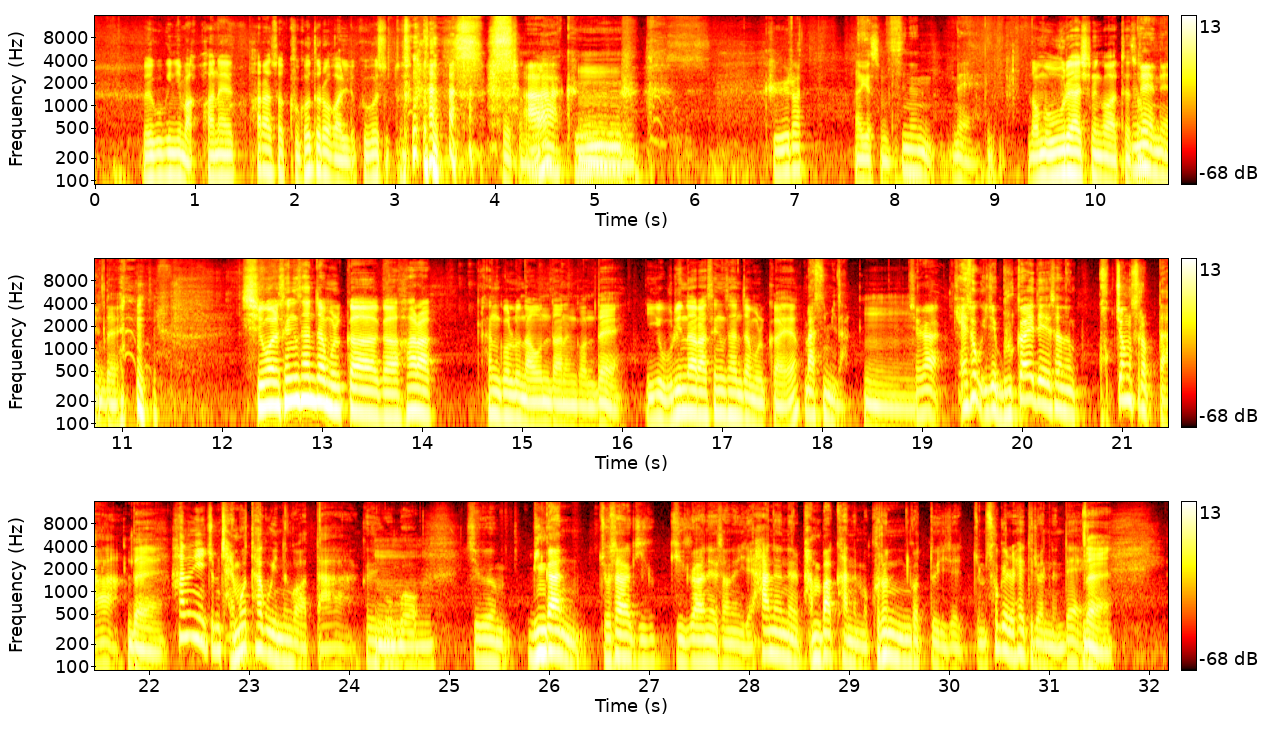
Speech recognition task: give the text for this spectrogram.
외국인이 막판에 팔아서 그거 들어가려 그러셨나? 아, 그 음, 그렇지는 알겠습니다. 네. 너무 우울해하시는 것 같아서. 네네. 네. 10월 생산자 물가가 하락한 걸로 나온다는 건데 이게 우리나라 생산자 물가예요? 맞습니다. 음, 제가 계속 이제 물가에 대해서는 걱정스럽다. 네. 일이 좀 잘못하고 있는 것 같다. 그리고 음. 뭐 지금 민간 조사 기, 기관에서는 이제 하는을 반박하는 뭐 그런 것도 이제 좀 소개를 해드렸는데 네.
